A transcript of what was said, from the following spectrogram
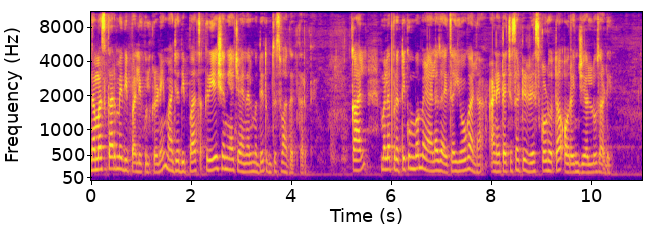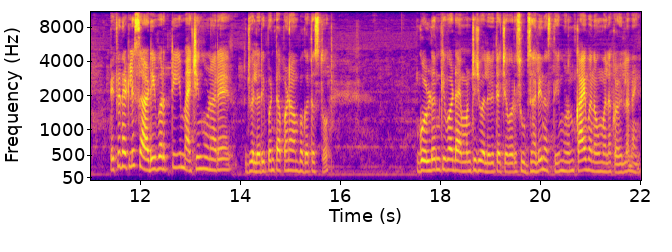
नमस्कार मी दीपाली कुलकर्णी. माझ्या दीपाच क्रिएशन या चॅनलमध्ये तुमचं स्वागत करते. काल मला प्रतिकुंभ मेळ्याला जायचा योग आला आणि त्याच्यासाठी ड्रेस कोड होता ऑरेंज येल्लो साडी. डेफिनेटली साडीवरती मॅचिंग होणारे ज्वेलरी पण तर आपण बघत असतो. गोल्डन किंवा डायमंडची ज्वेलरी त्याच्यावर सूट झाली नसते म्हणून काय बनवू मला कळलं नाही.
